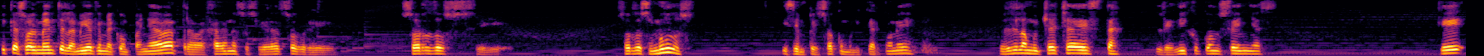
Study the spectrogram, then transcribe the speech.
Y casualmente la amiga que me acompañaba trabajaba en la sociedad sobre sordos, eh, sordos y mudos, y se empezó a comunicar con ella. Entonces la muchacha esta le dijo con señas que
